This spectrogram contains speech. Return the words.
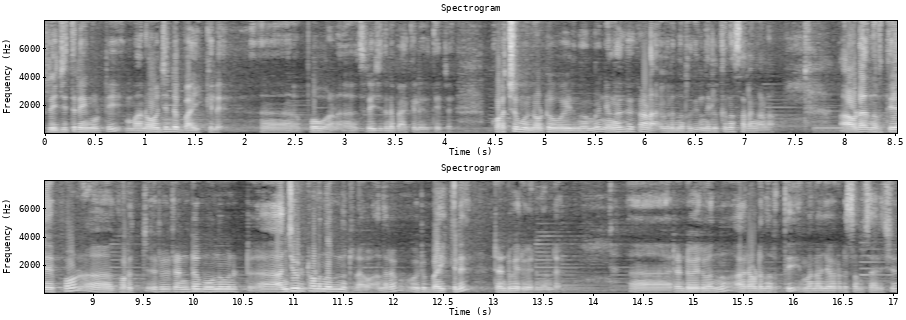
ശ്രീജിത്തിനെയും കൂട്ടി മനോജിന്റെ ബൈക്കിൽ പോവുകയാണ്. ശ്രീജിത്തിന്റെ ബാക്കിലിരുത്തിയിട്ട് കുറച്ച് മുന്നോട്ട് പോയി നിന്ന് ഞങ്ങൾക്ക് കാണാം. ഇവർ നിൽക്കുന്ന സ്ഥലം കാണാം. അവിടെ നിർത്തിയപ്പോൾ കുറച്ച് ഒരു രണ്ട് മൂന്ന് മിനിറ്റ് അഞ്ച് മിനിറ്റോളം നിന്നിട്ടുണ്ടാവും. അന്നേരം ഒരു ബൈക്കിൽ രണ്ടുപേര് വരുന്നുണ്ട്. രണ്ടുപേര് വന്നു. അവരവിടെ നിർത്തി. മനോജ് അവരോട് സംസാരിച്ചു.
